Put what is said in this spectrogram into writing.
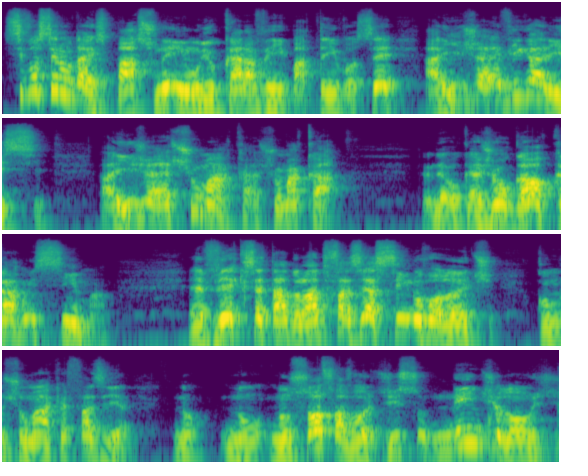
Se você não dá espaço nenhum e o cara vem bater em você, aí já é vigarice. Aí já é chumaca, chumacar. Entendeu? É jogar o carro em cima. É ver que você está do lado e fazer assim no volante, como Schumacher fazia. Não, não, não sou a favor disso, nem de longe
